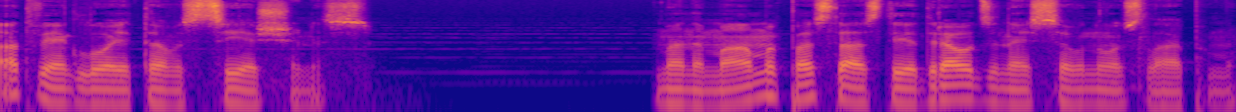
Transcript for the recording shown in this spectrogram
atviegloja tavas ciešanas. Mana mamma pastāstīja draudzenei savu noslēpumu.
